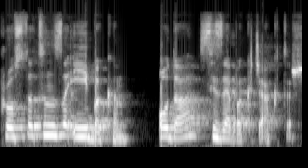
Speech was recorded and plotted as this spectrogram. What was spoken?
Prostatınıza iyi bakın. O da size bakacaktır.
